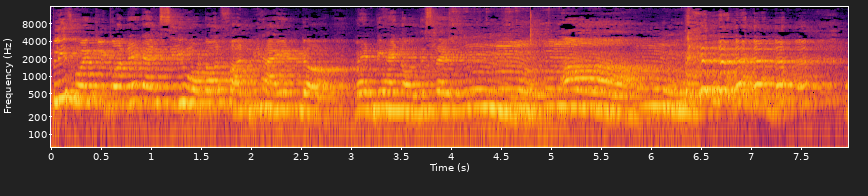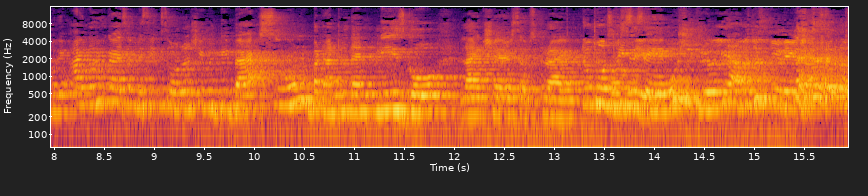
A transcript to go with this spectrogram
Please go and click on it and see what all fun behind uh, went behind all this like. Mm, ah, mm. Okay, I know you guys are missing Sonal. She will be back soon. But until then, please go like, share, subscribe To mostly say. Oh shit, really? I was just kidding.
